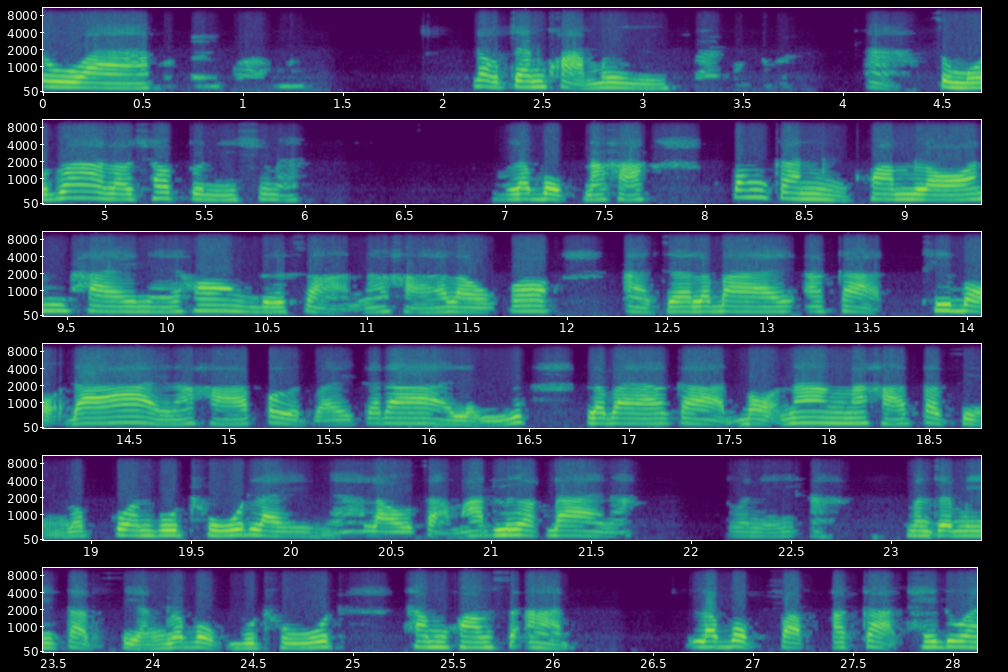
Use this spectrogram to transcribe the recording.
ตัว ดอกจันขวามือ อะสมมุติว่าเราชอบตัวนี้ใช่ไหมระบบนะคะ ป้องกันความร้อนภายในห้องโดยสารนะคะ เราก็อาจจะระบายอากาศที่เบาะได้นะคะ เปิดไว้ก็ได้หรือระบายอากาศเบาะนั่งนะคะ ตัดเสียงรบกวนบลูทูธอะไรอย่างเงี้ยเราสามารถเลือกได้นะ ตัวนี้อะมันจะมีตัดเสียงระบบบลูทูธทำความสะอาดระบบปรับอากาศให้ด้วย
